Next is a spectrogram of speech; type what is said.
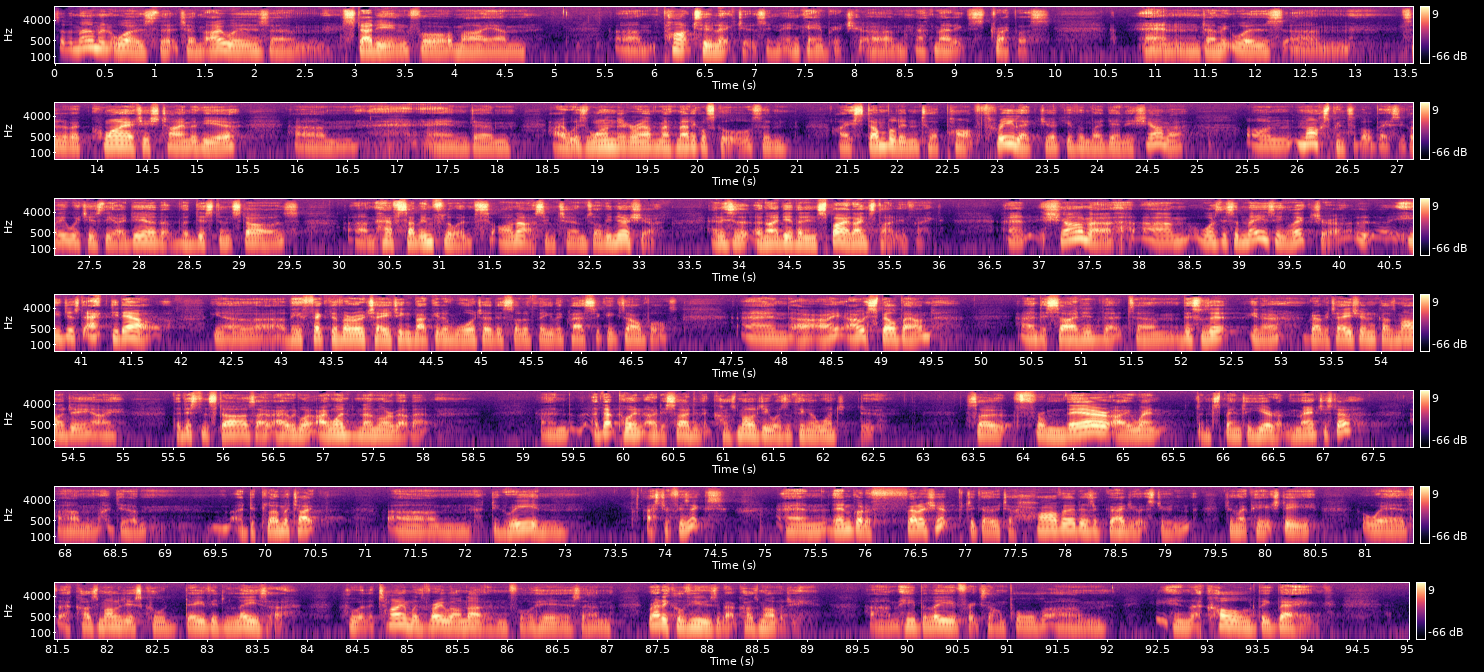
So the moment was that um, I was um, studying for my um, um part two lectures in, in Cambridge, um, mathematics tripos, and um, it was sort of a quietish time of year, and I was wandering around the mathematical schools, and I stumbled into a part three lecture given by Dennis Sciama on Mach's principle, basically, which is the idea that the distant stars um, have some influence on us in terms of inertia. And this is an idea that inspired Einstein, in fact. And Sciama um, was this amazing lecturer. He just acted out, you know, uh, the effect of a rotating bucket of water, this sort of thing, the classic examples. And uh, I, I, was spellbound and decided that um, this was it, you know, gravitation, cosmology, I, the distant stars. I, I, would, I wanted to know more about that. And at that point, I decided that cosmology was the thing I wanted to do. So from there, I went and spent a year at Manchester. Um, I did a, a diploma type um, degree in astrophysics, and then got a fellowship to go to Harvard as a graduate student to my PhD with a cosmologist called David Layzer, who at the time was very well known for his um, radical views about cosmology. Um, he believed, for example, um, in a cold Big Bang.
